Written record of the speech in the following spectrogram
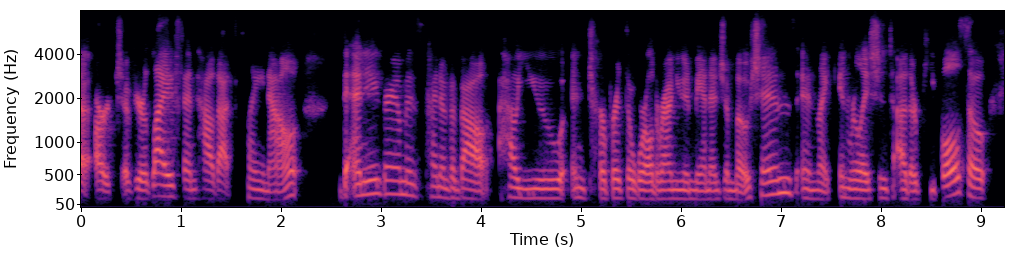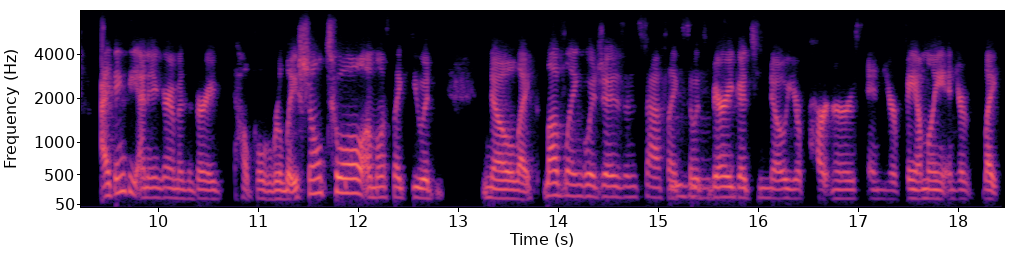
the arch of your life and how that's playing out. The enneagram is kind of about how you interpret the world around you and manage emotions and like in relation to other people. So i think the enneagram is a very helpful relational tool almost like you would know like love languages and stuff like mm-hmm. so it's mm-hmm. very good to know your partners and your family and your like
